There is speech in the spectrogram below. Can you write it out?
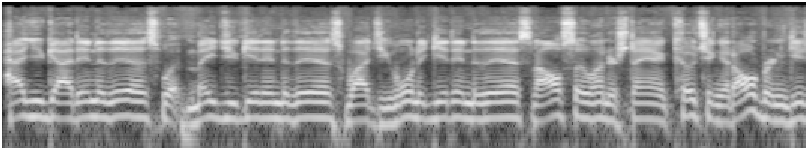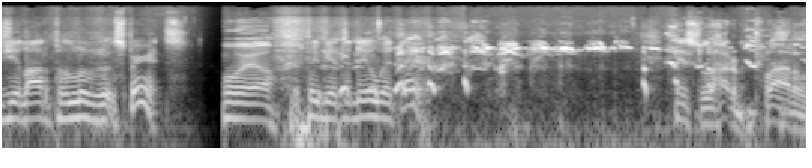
how you got into this, what made you get into this, why'd you want to get into this, and also understand coaching at Auburn gives you a lot of political experience. well, People you have to deal with there. It's a lot of plot of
